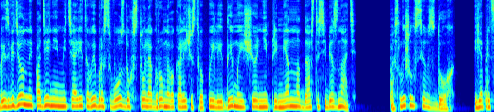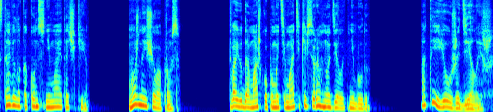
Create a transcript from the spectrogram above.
Произведенный падением метеорита выброс в воздух столь огромного количества пыли и дыма еще непременно даст о себе знать. Послышался вздох, и я представила, как он снимает очки. «Можно еще вопрос?» «Твою домашку по математике все равно делать не буду». «А ты ее уже делаешь.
